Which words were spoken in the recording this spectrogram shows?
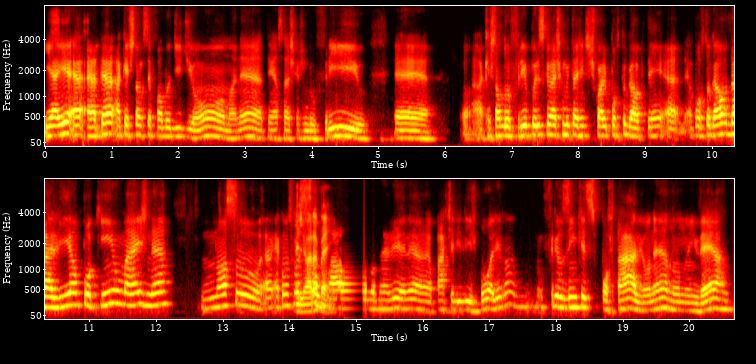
E aí é, é até a questão que você falou de idioma, né? Tem essa questão do frio. É, a questão do frio, por isso que eu acho que muita gente escolhe Portugal, que tem é, é Portugal dali é um pouquinho mais, né? Nosso é, é como se fosse Melhora São bem. Paulo, né? Ali, né? A parte ali Lisboa ali, um friozinho que é suportável, né? No, no inverno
